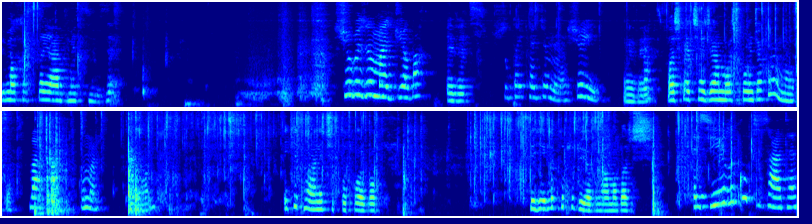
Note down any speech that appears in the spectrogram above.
Bir makasla yardım etsin bize. Şu gözüm acıyor bak. Evet. Şuradaki acımıyor. Şu iyi. Evet. Başka açacağım başka oyuncak var mı orada? Bak buna. Tamam. İki tane çıktı torbox. Sihirli kutu diyor buna ama Barış. E sihirli kutu zaten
